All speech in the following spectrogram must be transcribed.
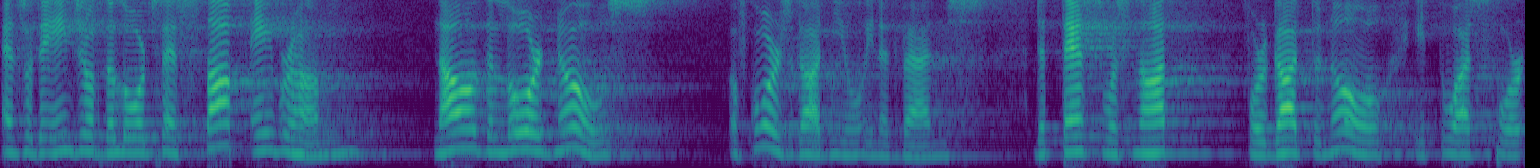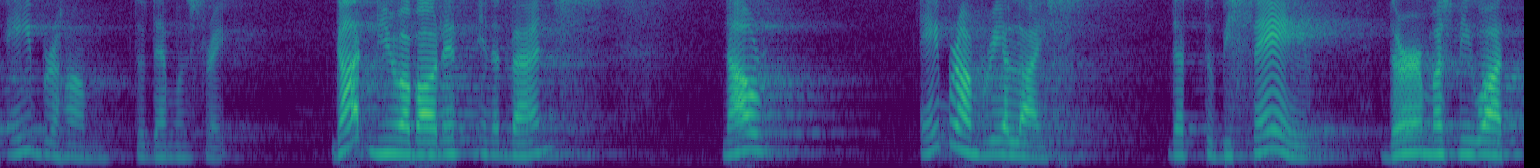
And so the angel of the Lord says, Stop, Abraham. Now the Lord knows. Of course, God knew in advance. The test was not for God to know, it was for Abraham to demonstrate. God knew about it in advance. Now, Abraham realized that to be saved, there must be what?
